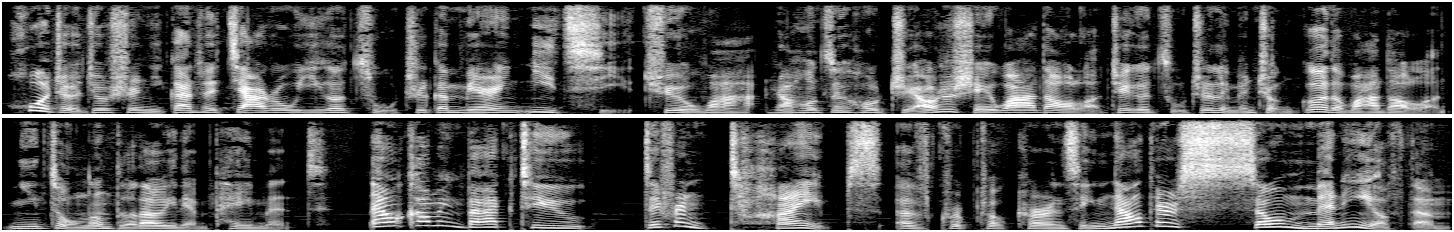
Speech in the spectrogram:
或者就是你干脆加入一个组织，跟别人一起去挖，然后最后只要是谁挖到了，这个组织里面整个的挖到了，你总能得到一点 payment。Now coming back to different types of cryptocurrency, now there's so many of them,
